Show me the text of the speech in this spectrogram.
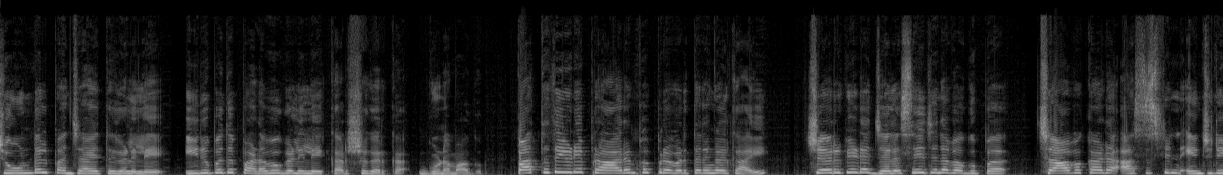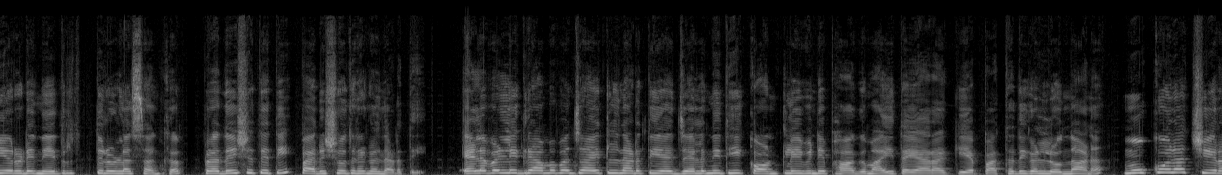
ചൂണ്ടൽ പഞ്ചായത്തുകളിലെ ഇരുപത് പടവുകളിലെ കർഷകർക്ക് ഗുണമാകും. പദ്ധതിയുടെ പ്രാരംഭ പ്രവർത്തനങ്ങൾക്കായി ചെറുകിട ജലസേചന വകുപ്പ് ചാവക്കാട് അസിസ്റ്റന്റ് എഞ്ചിനീയറുടെ നേതൃത്വത്തിലുള്ള സംഘം പ്രദേശത്തെത്തി പരിശോധനകൾ നടത്തി. എളവള്ളി ഗ്രാമപഞ്ചായത്തിൽ നടത്തിയ ജലനിധി കോൺക്ലേവിന്റെ ഭാഗമായി തയ്യാറാക്കിയ പദ്ധതികളിലൊന്നാണ് മൂക്കോല ചീറ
